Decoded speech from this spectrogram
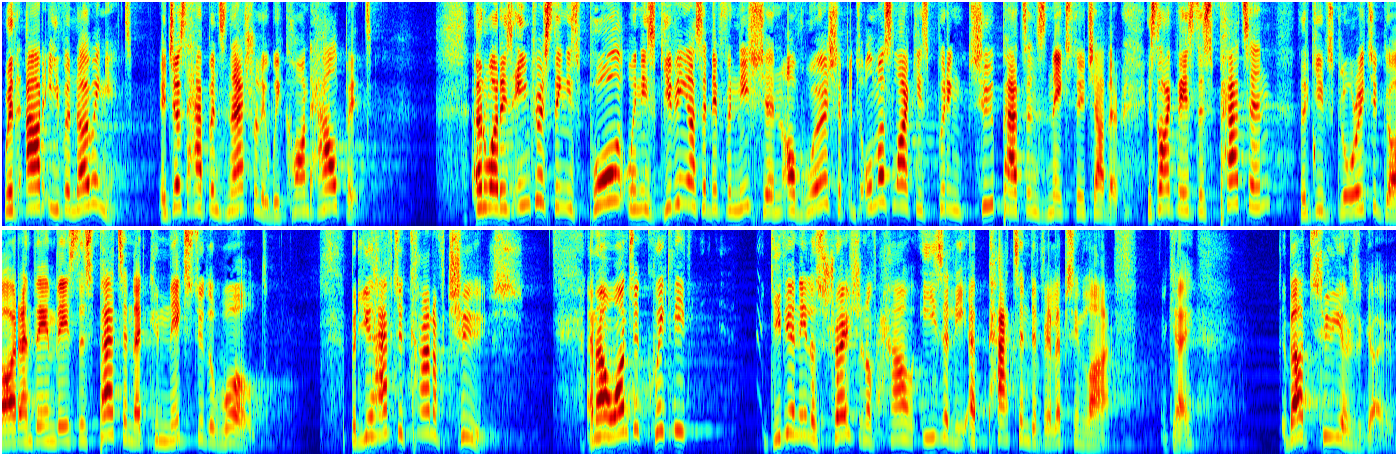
without even knowing it. It just happens naturally. We can't help it. And what is interesting is Paul, when he's giving us a definition of worship, it's almost like he's putting two patterns next to each other. It's like there's this pattern that gives glory to God, and then there's this pattern that connects to the world. But you have to kind of choose. And I want to quickly give you an illustration of how easily a pattern develops in life. Okay? About two years ago,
